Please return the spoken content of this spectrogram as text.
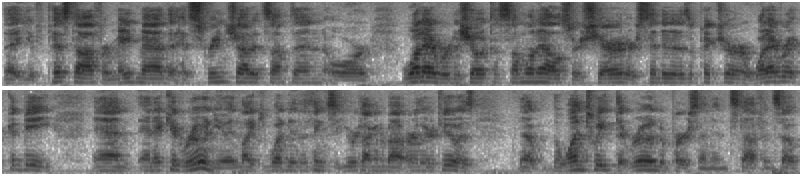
that you've pissed off or made mad that has screenshotted something or whatever to show it to someone else or share it or send it as a picture or whatever it could be and and it could ruin you. And like one of the things that you were talking about earlier too is the the one tweet that ruined a person and stuff. And so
